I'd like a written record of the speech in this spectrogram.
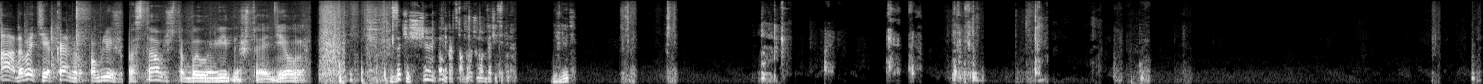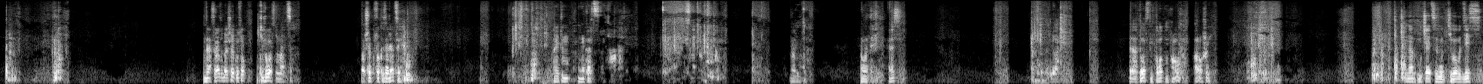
А, давайте я камеру поближе поставлю, чтобы было видно, что я делаю. Кажется, больше можно зачистить. Не жалеть. Да, сразу большой кусок тяжело снимается. Большой кусок изоляции. Поэтому, мне кажется, вот, раз. Да. Да, толстый плотный хороший. Надо, получается, вот его вот здесь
